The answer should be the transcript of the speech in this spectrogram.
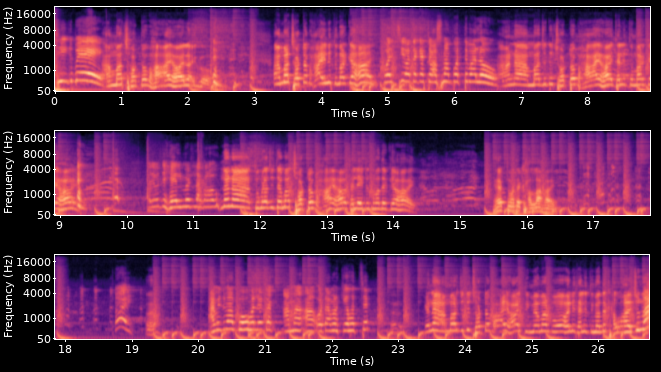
শিখবে। আমার ছোট ভাই হয় লাগো আমার ছোট ভাই নি তোমার কে হয়? বলছি ওটাকে চশমা পরতে বলো। না আমার যদি ছোট ভাই হয় তাহলে তোমার কে হয়? হেলমেট লাগাও। না না তোমরা যদি আমার ছোট ভাই হও তাহলে এটা তোমাদের কে হয়? হ্যাঁ তোমাদের খাল্লা হয়। ওই, হ্যাঁ? আমি তোমার বউ হলে ওটা আমার ওটা আমার কে হচ্ছে? কেন আমার যদি ছোট ভাই হয় তুমি আমার বউ হলে তাহলে তুমি ওদের খাল্লা হয়েছো না?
